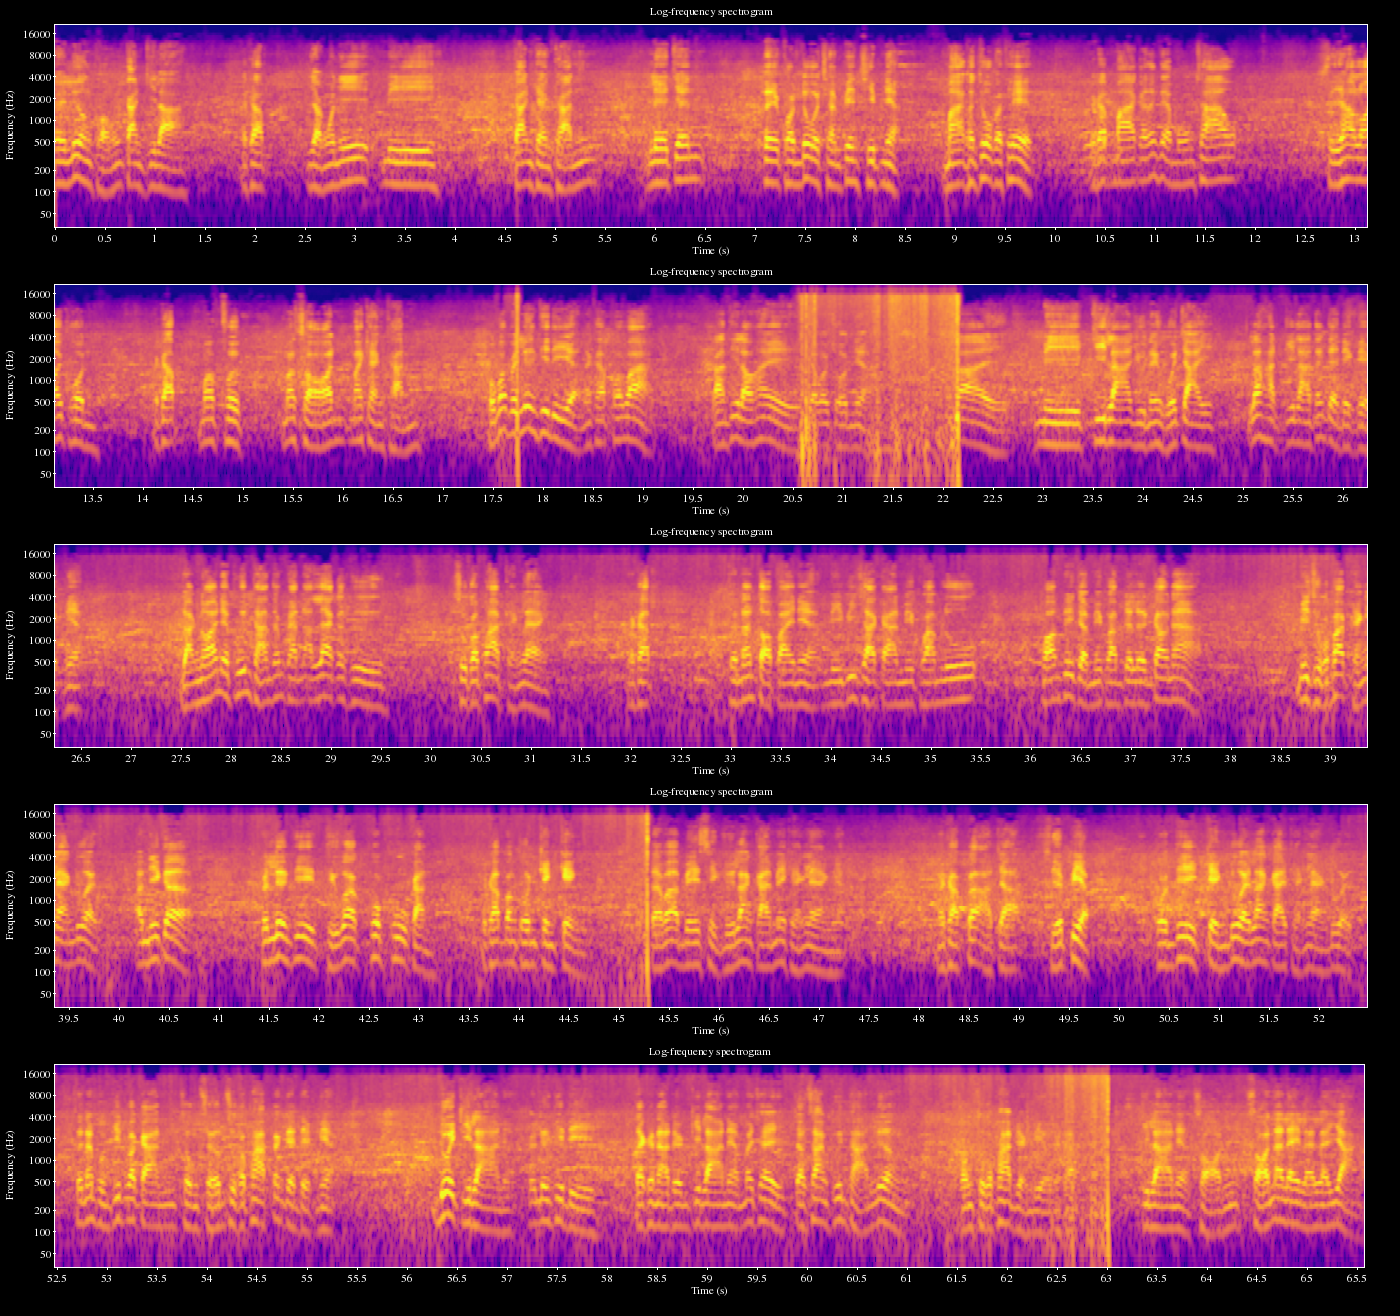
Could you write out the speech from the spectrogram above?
ในเรื่องของการกีฬานะครับ อย่างวันนี้มีการแข่งขันเลเจน d ์เทควันโดแชมเปี้ยนชิพเนี่ยมากันทั่วประเทศนะครับมากันตั้งแต่โมงเช้า 4 5 0 0 คนนะครับมาฝึกมาสอนมาแข่งขัน ผมว่าเป็นเรื่องที่ดีนะครับ เพราะว่าการที่เราให้เยาวชนเนี่ยได้มีกีฬาอยู่ในหัวใจ และหัดกีฬาตั้งแต่เด็กๆเนี่ยอย่างน้อยเนี่ยพื้นฐานสำคัญอันแรกก็คือ สุขภาพแข็งแรงนะครับฉะนั้นต่อไปเนี่ยมีวิชาการมีความรู้พร้อมที่จะมีความเจริญก้าวหน้า มีสุขภาพแข็งแรงด้วย อันนี้ก็เป็นเรื่องที่ถือว่าควบคู่กันนะครับบางคนเก่งๆ แต่ว่าเบสิกหรือร่างกายไม่แข็งแรงเนี่ยนะครับก็อาจจะเสียเปรียบคนที่เก่งด้วยร่างกายแข็งแรงด้วยฉะนั้นผมคิดว่าการส่งเสริมสุขภาพตั้งแต่เด็กเนี่ยด้วยกีฬาเนี่ยเป็นเรื่องที่ดี แต่ขณะเดินกีฬาเนี่ยไม่ใช่จะสร้างพื้นฐานเรื่องของสุขภาพอย่างเดียวนะครับ กีฬาเนี่ยสอนสอนอะไรหลาย ๆ อย่าง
